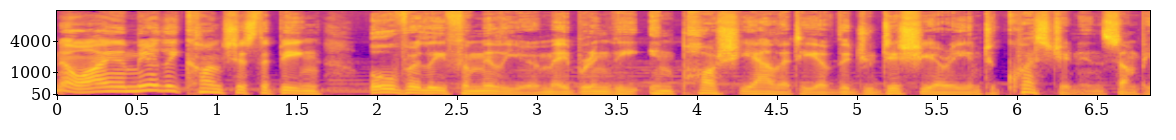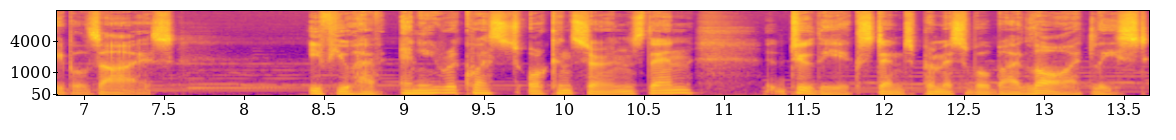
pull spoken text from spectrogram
No, I am merely conscious that being overly familiar may bring the impartiality of the judiciary into question in some people's eyes. If you have any requests or concerns, then, to the extent permissible by law at least,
